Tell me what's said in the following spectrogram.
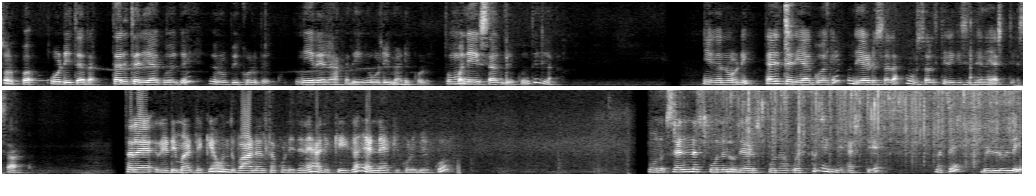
ಸ್ವಲ್ಪ ಉಡಿ ಥರ ತರಿ ತರಿ ಆಗುವಾಗೆ ರುಬ್ಬಿಕೊಳ್ಬೇಕು. ನೀರೇನು ಹಾಕದೆ ಈಗ ಉಡಿ ಮಾಡಿಕೊಳ್ಳಿ. ತುಂಬ ನೇಯ್ಸಾಗಬೇಕು ಅಂತ ಇಲ್ಲ. ಈಗ ನೋಡಿ, ತರಿ ತರಿ ಆಗುವಾಗೆ ಒಂದು ಎರಡು ಸಲ, ಮೂರು ಸಲ ತಿರುಗಿಸಿದ್ದೇನೆ, ಅಷ್ಟೇ ಸಾಕು. ತಲೆ ರೆಡಿ ಮಾಡಲಿಕ್ಕೆ ಒಂದು ಬಾಣಲ್ ತಗೊಂಡಿದ್ದೇನೆ ಅದಕ್ಕೆ ಈಗ ಎಣ್ಣೆ ಹಾಕಿಕೊಳ್ಬೇಕು. ಸ್ಪೂನು, ಸಣ್ಣ ಸ್ಪೂನಲ್ಲಿ ಒಂದು ಎರಡು ಸ್ಪೂನ್ ಆಗುವಷ್ಟು ಎಣ್ಣೆ, ಅಷ್ಟೇ. ಮತ್ತು ಬೆಳ್ಳುಳ್ಳಿ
